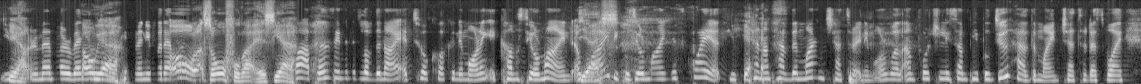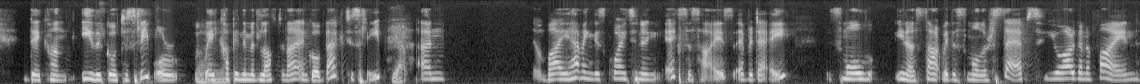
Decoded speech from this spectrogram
You Yeah. can't remember when Oh, yeah. sleeping, when you whatever Oh, that's awful. That is. Yeah. what happens in the middle of the night at two o'clock in the morning it comes to your mind and Yes. why because your mind is quiet you Yes. cannot have the mind chatter anymore well unfortunately some people do have the mind chatter that's why they can't either go to sleep or mm-hmm. wake up in the middle of the night and go back to sleep Yeah. and by having this quietening exercise every day small you know start with the smaller steps you are going to find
